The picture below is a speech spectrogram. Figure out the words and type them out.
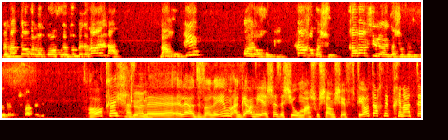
במה טוב או לא טוב, הוא ידון בדבר אחד, מה חוקי או לא חוקי. ככה פשוט. חבל שהיא לא הייתה שופטת בבית משפט עליון. אוקיי, אז כן. אלה, אלה הדברים. אגב, יש איזשהו משהו שם שהפתיע אותך מבחינת אה,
